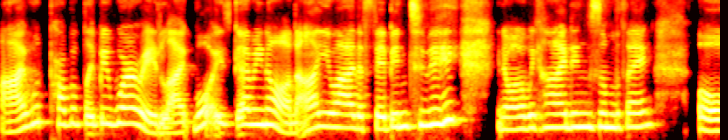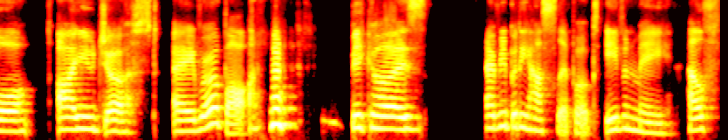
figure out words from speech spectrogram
I would probably be worried like, what is going on? Are you either fibbing to me? You know, are we hiding something? Or are you just a robot? because everybody has slip ups, even me, health,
